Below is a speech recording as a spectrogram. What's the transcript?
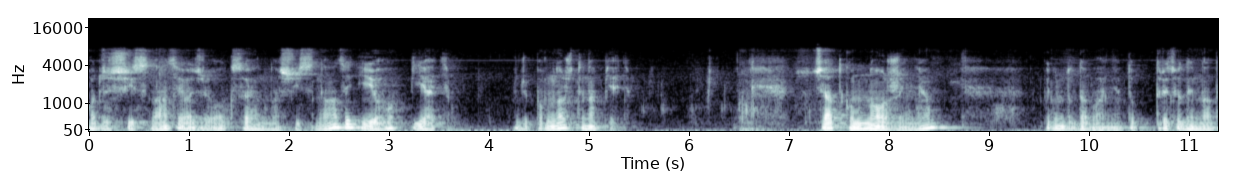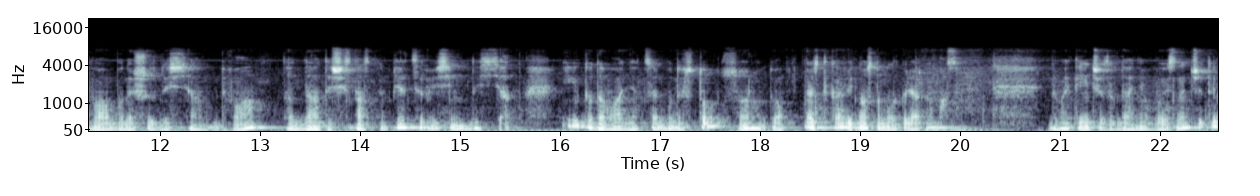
Отже, 16, отже, оксиген у нас 16 і його 5. Отже, помножити на 5. Спочатку множення, потім додавання. Тобто 31 на 2 буде 62. Додати 16 на 5 це 80. І додавання це буде 142. Ось така відносно молекулярна маса. Давайте інше завдання визначити.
